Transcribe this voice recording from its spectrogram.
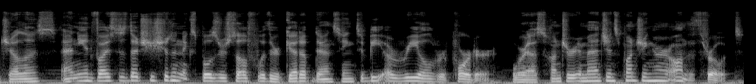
Jealous, Annie advises that she shouldn't expose herself with her get-up dancing to be a real reporter, whereas Hunter imagines punching her on the throat.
